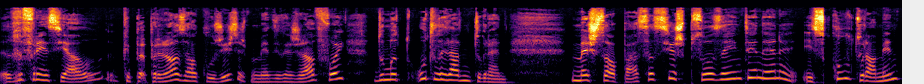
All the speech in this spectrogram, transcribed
referencial, que para nós, alcoologistas, para médicos em geral, foi de uma utilidade muito grande. Mas só passa se as pessoas a entenderem. E se culturalmente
